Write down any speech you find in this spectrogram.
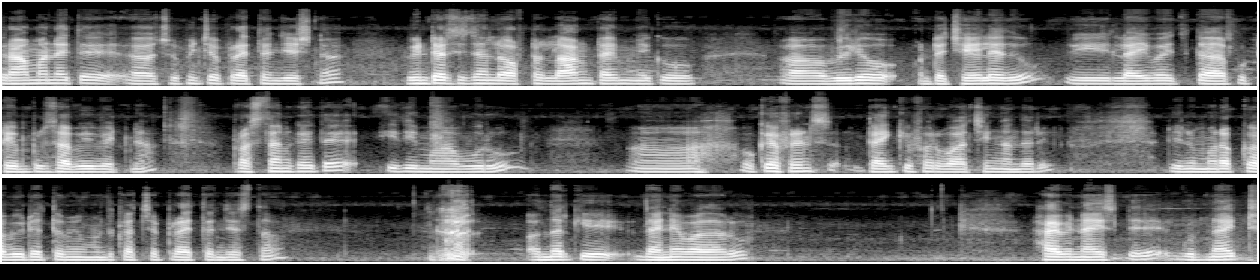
గ్రామాన్ని అయితే చూపించే ప్రయత్నం చేసిన వింటర్ సీజన్లో ఆఫ్టర్ లాంగ్ టైం మీకు వీడియో అంటే చేయలేదు. ఈ లైవ్ అయితే దాదాపు టెంపుల్స్ అవి పెట్టిన. ప్రస్తుతానికైతే ఇది మా ఊరు. Okay friends thank you for watching అందరి. నేను మరొక వీడియోతో మేము ముందుకు వచ్చే ప్రయత్నం చేస్తాం. అందరికీ ధన్యవాదాలు. Have a nice day good night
